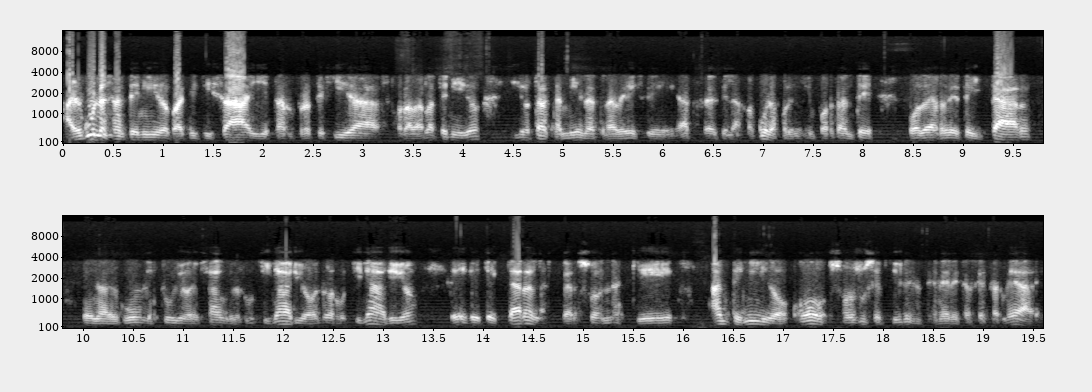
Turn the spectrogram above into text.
algunas han tenido hepatitis A y están protegidas por haberla tenido, y otras también a través de, a través de las vacunas, por eso es importante poder detectar en algún estudio de sangre rutinario o no rutinario, es detectar a las personas que han tenido o son susceptibles de tener estas enfermedades.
